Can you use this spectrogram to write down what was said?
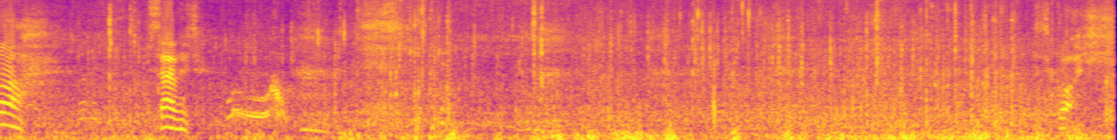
Oh, savage. Squash.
